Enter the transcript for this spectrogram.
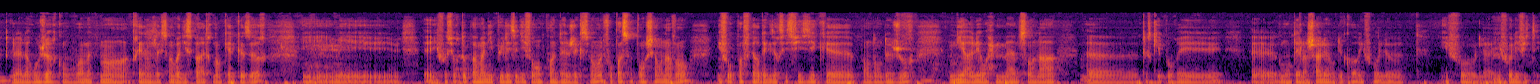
Mhm. La, la rougeur qu'on voit maintenant après l'injection va disparaître dans quelques heures. Et- mais et il faut surtout pas manipuler ces différents points d'injection. Il ne faut pas se pencher en avant. Il ne faut pas faire d'exercice physique euh, pendant deux jours, ni aller au hammam, sauna, euh, tout ce qui pourrait euh, augmenter la chaleur du corps. Il faut le, il faut le- il faut l'éviter.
